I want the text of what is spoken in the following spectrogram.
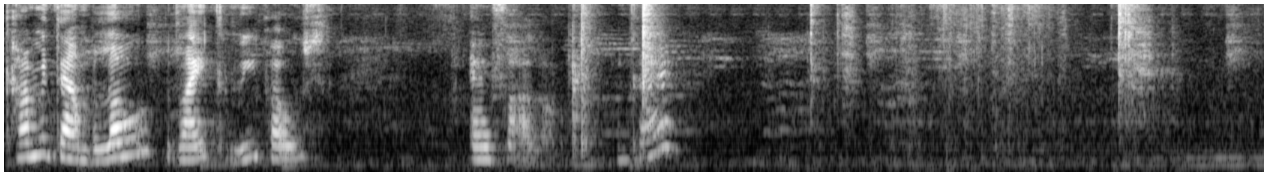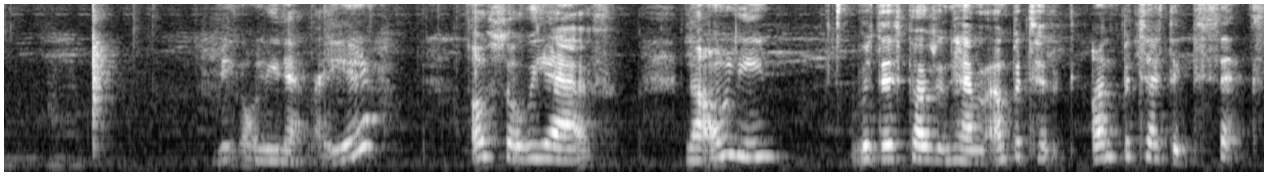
Comment down below, like, repost, and follow. Okay? We're gonna leave that right here. Also, we have not only with this person having unprotected, unprotected sex,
